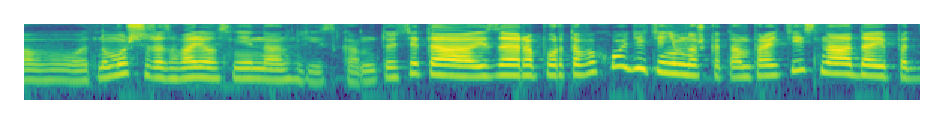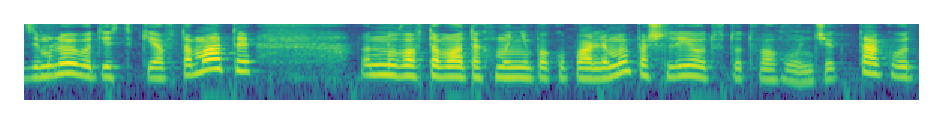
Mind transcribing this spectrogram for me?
Вот. Но муж разговаривал с ней на английском. То есть это из аэропорта выходите, немножко там пройтись надо, и под землей вот есть такие автоматы. Ну, в автоматах мы не покупали, мы пошли вот в тот вагончик. Так вот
